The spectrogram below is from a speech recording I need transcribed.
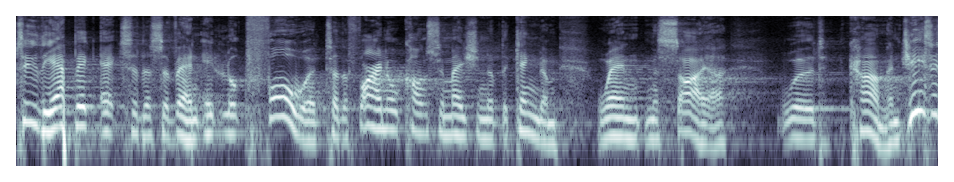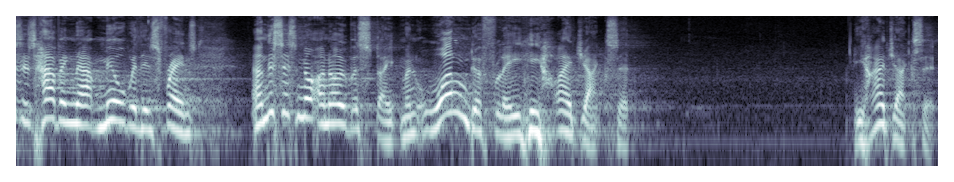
to the epic Exodus event, it looked forward to the final consummation of the kingdom when Messiah would come. And Jesus is having that meal with his friends. And this is not an overstatement. Wonderfully, he hijacks it. He hijacks it.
